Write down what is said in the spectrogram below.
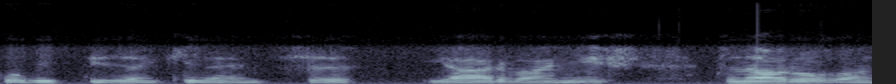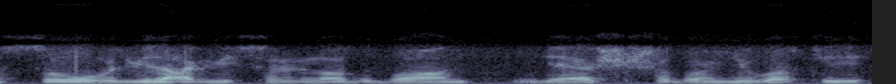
COVID-19 járvány is. Szóval arról van szó, hogy világviszonylatban, ugye elsősorban nyugati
